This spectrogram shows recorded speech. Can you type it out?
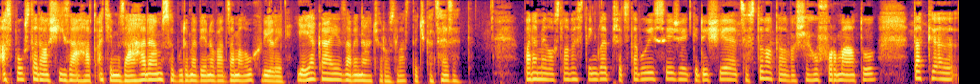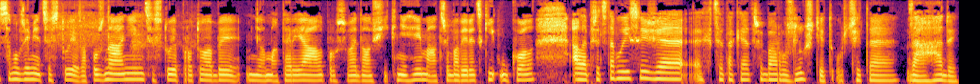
a spousta dalších záhad a těm záhadám se budeme věnovat za malou chvíli. Je jaká je zavináč rozhlas.cz. Pane Miloslave Stingle, představuji si, že když je cestovatel vašeho formátu, tak eh, samozřejmě cestuje za poznáním, cestuje proto, aby měl materiál pro své další knihy, má třeba vědecký úkol, ale představuji si, že chce také třeba rozluštit určité záhady,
